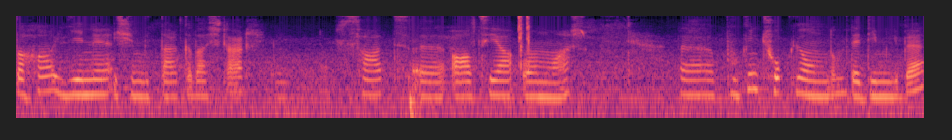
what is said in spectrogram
Daha yeni işim bitti arkadaşlar. Saat e, 6'ya 10 var. E, bugün çok yoğundum dediğim gibi.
